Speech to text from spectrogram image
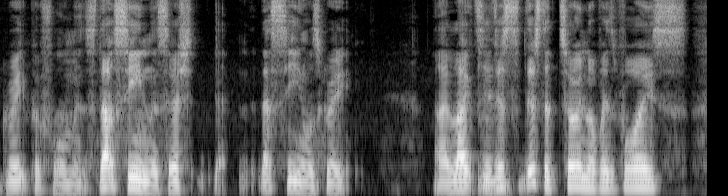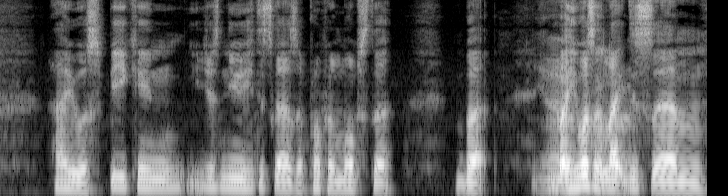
great performance. That scene, especially, that scene was great. I liked it. Mhm. Just, just the tone of his voice, how he was speaking. You just knew this guy was a proper mobster. But Yeah, but he wasn't like this um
